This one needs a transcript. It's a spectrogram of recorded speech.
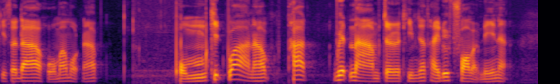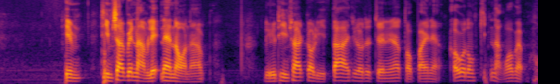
กฤษดาโหมาหมดนะครับ ผมคิดว่านะครับ ถ้า เวียดนามเจอทีมชาติไทยด้วยฟอร์มแบบนี้เนี่ยทีมทีมชาติเวียดนามเละแน่นอนนะครับ หรือทีมชาติเกาหลีใต้ที่เราจะเจอในนัดต่อไปเนี่ยเขาก็ต้องคิดหนักว่าแบบโห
